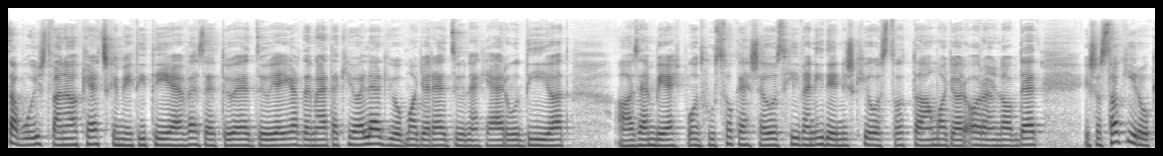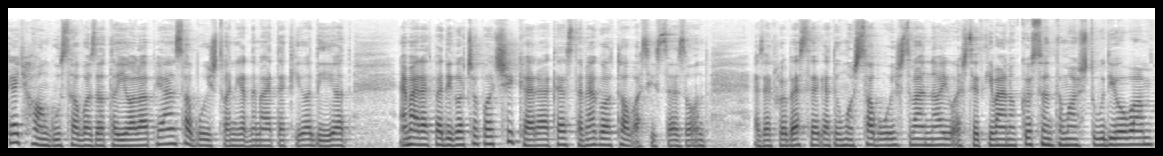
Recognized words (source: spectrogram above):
Szabó István a Kecskeméti TL vezető edzője érdemelte ki a legjobb magyar edzőnek járó díjat. Az MB1.20 szokásához híven idén is kiosztotta a magyar aranylabdát, és a szakírók egyhangú szavazatai alapján Szabó István érdemelte ki a díjat. Emellett pedig a csapat sikerrel kezdte meg a tavaszi szezont. Ezekről beszélgetünk most Szabó Istvánnal. Jó estét kívánok, köszöntöm a stúdióban.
